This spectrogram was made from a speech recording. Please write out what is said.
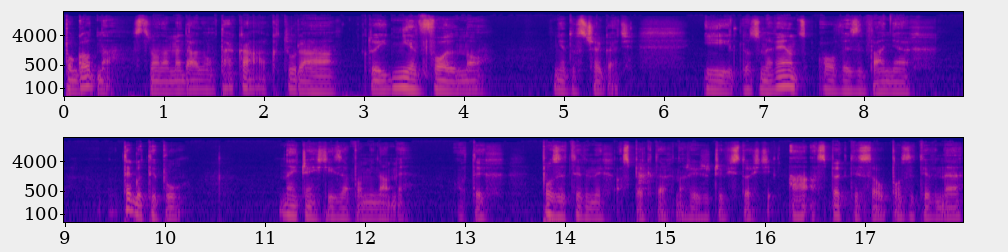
pogodna strona medalu, taka, która, której nie wolno nie dostrzegać. I rozmawiając o wyzwaniach tego typu, najczęściej zapominamy o tych pozytywnych aspektach naszej rzeczywistości, a aspekty są pozytywne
